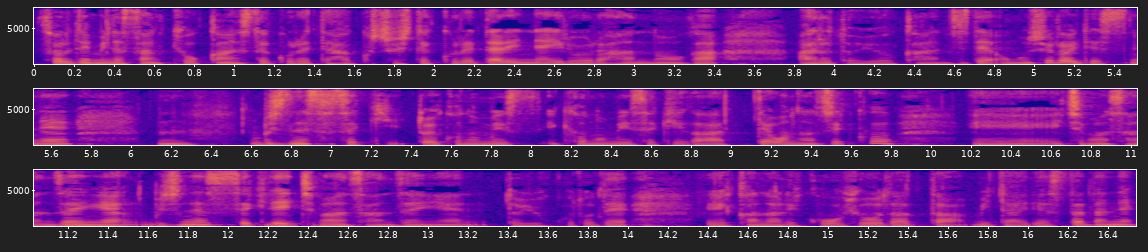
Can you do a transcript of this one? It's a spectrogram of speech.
それで皆さん共感してくれて拍手してくれたりねいろいろ反応があるという感じで面白いですね。うん、ビジネス席とエコノミーエコノミー席があって同じく、えー、1万3000円。ビジネス席で1万3000円ということで、えー、かなり好評だったみたいです。ただね、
